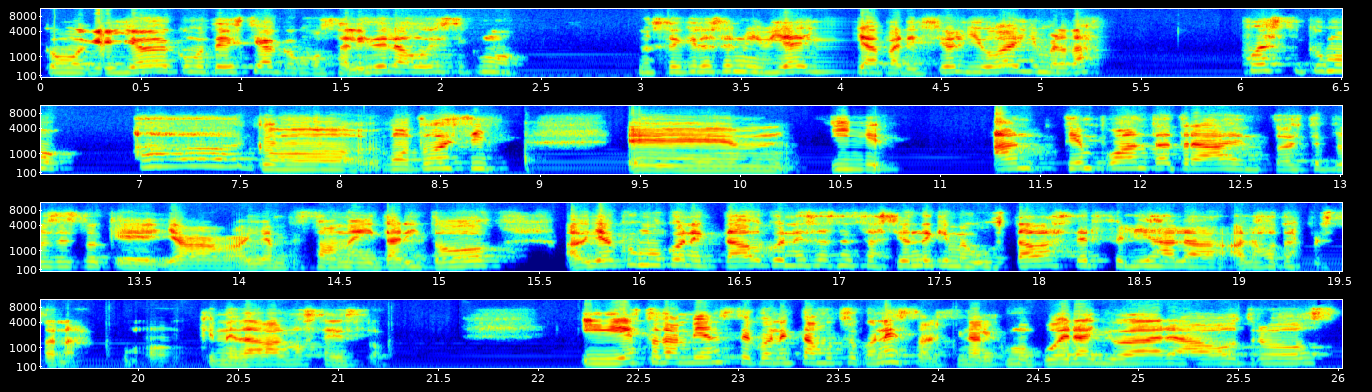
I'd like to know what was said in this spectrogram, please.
como que yo, como te decía, como salí de la U y así como, no sé, quiero hacer mi vida y apareció el yoga y en verdad fue así como, ¡ah! Como, como tú decís. Eh, y tiempo antes atrás, en todo este proceso que ya había empezado a meditar y todo, había como conectado con esa sensación de que me gustaba hacer feliz a, las otras personas, como que me daba algo de eso. Y esto también se conecta mucho con eso, al final, como poder ayudar a otros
